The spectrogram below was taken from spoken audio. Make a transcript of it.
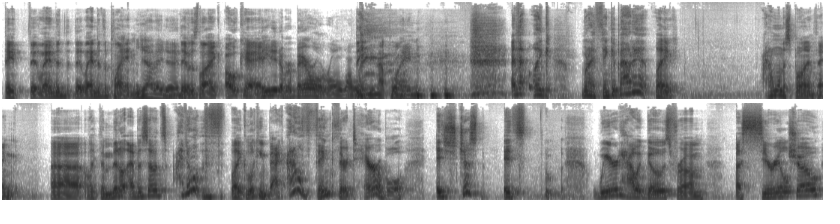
They they landed they landed the plane. Yeah, they did. It was like okay, they did a barrel roll while landing that plane. and that like when I think about it, like I don't want to spoil anything. Uh, like the middle episodes, I don't th- like looking back. I don't think they're terrible. It's just it's weird how it goes from a serial show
